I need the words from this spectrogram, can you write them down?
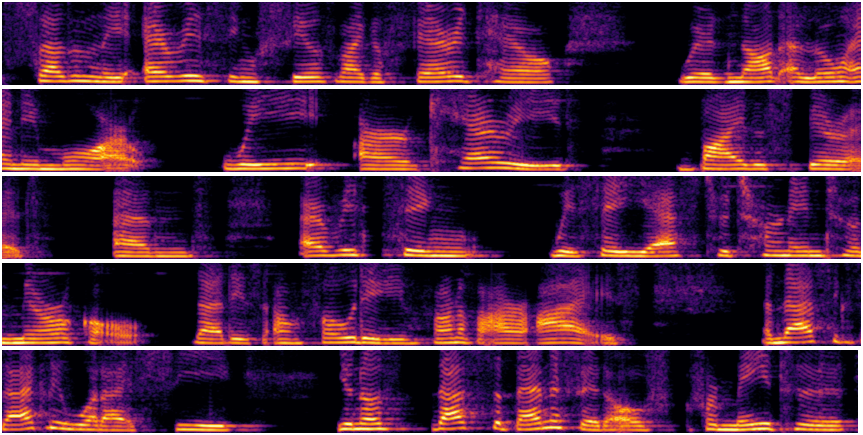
suddenly everything feels like a fairy tale. We're not alone anymore. We are carried by the spirit and everything we say yes to turn into a miracle that is unfolding in front of our eyes. And that's exactly what I see. You know, that's the benefit of for me to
